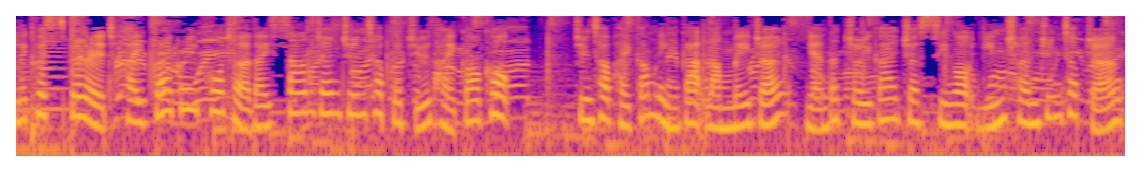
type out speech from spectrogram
Liquid Spirit 系 Gregory Porter 第三张专辑嘅主题歌曲，专辑系今年格林美奖赢得最佳爵士乐演唱专辑奖。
